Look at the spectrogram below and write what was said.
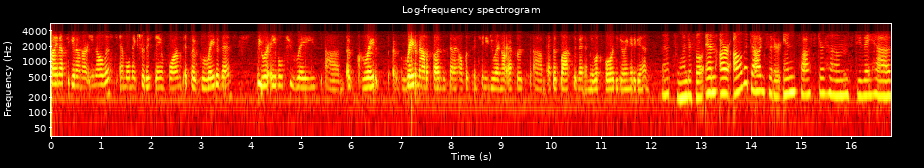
sign up to get on our email list, and we'll make sure they stay informed. It's a great event. We were able to raise um, a great a great amount of funds that's going to help us continue doing our efforts um, at this last event, and we look forward to doing it again. That's wonderful. And are all the dogs that are in foster homes? Do they have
